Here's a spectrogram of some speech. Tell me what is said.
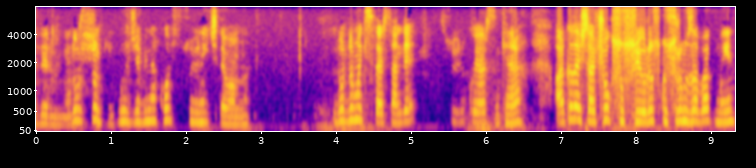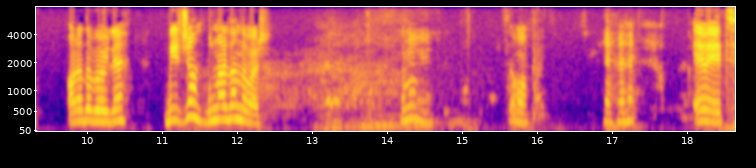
ederim ben. Dursun. Bunu cebine koy. Suyunu iç devamlı. Durdurmak istersen de suyunu koyarsın kenara. Arkadaşlar çok susuyoruz. Kusurumuza bakmayın. Arada böyle. Bıyırcan bunlardan da var. Tamam mı? Tamam. Evet.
